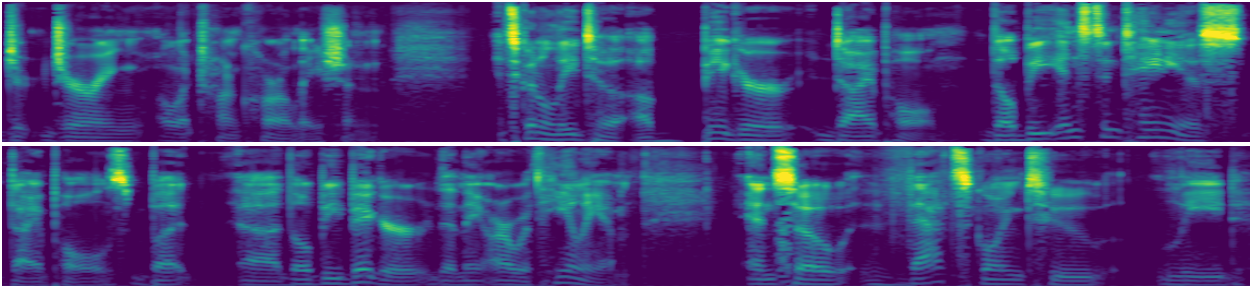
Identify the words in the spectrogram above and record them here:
during electron correlation, it's going to lead to a bigger dipole. They'll be instantaneous dipoles, but uh, they'll be bigger than they are with helium. And so that's going to lead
